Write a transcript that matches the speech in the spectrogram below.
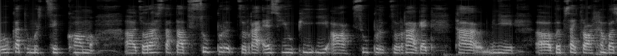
уука төмөрцөг.com зураас татаад супер 6 SUPER супер 6 гэд та миний вебсайт руу орох юм бол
